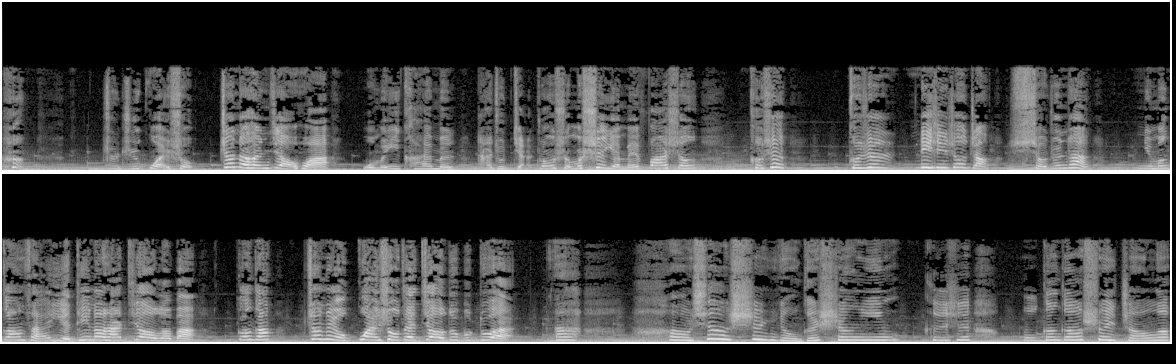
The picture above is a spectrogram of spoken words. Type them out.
哼，这只怪兽真的很狡猾。我们一开门，它就假装什么事也没发生。可是，可是，立新社长，小侦探。你们刚才也听到它叫了吧？刚刚真的有怪兽在叫，对不对？啊，好像是有个声音，可是我刚刚睡着了，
